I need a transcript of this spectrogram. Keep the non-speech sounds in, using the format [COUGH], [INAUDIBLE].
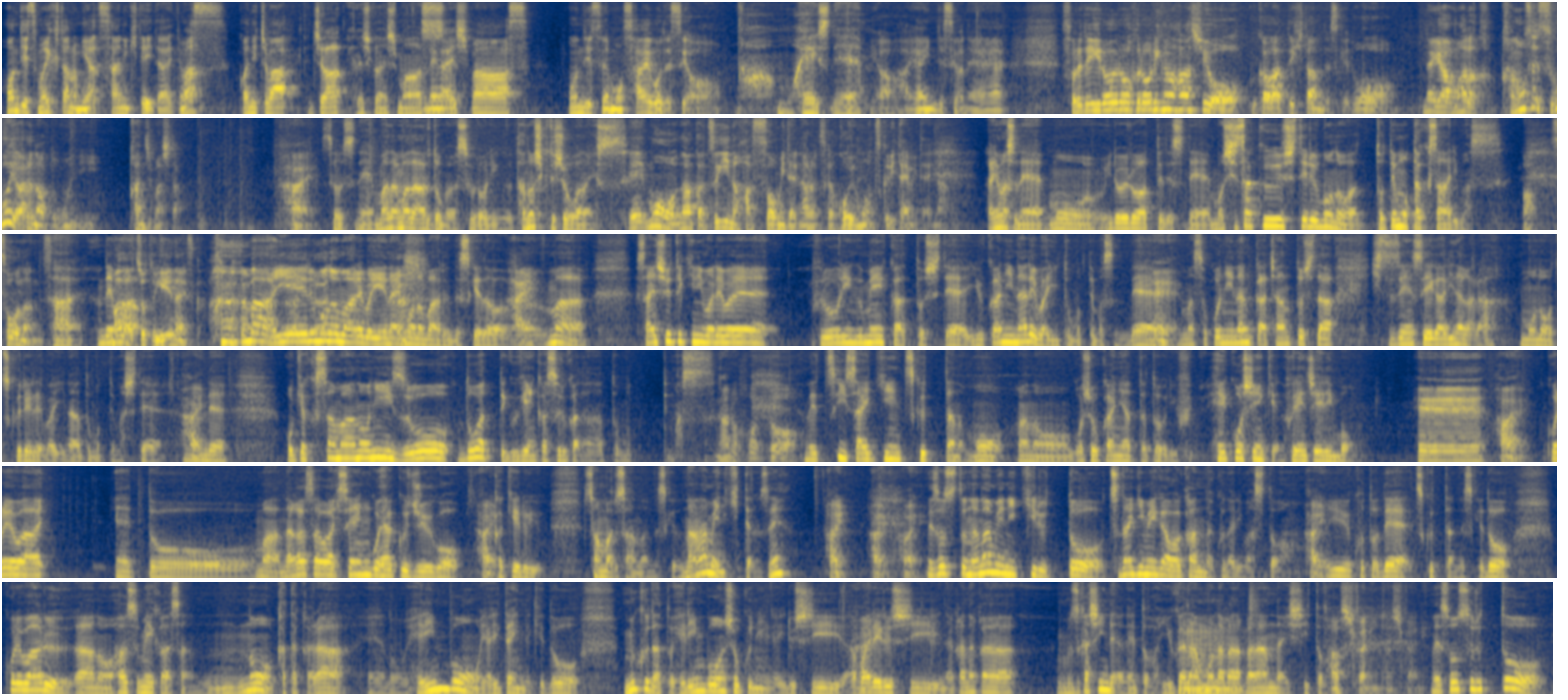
本日も生田の宮津さんに来ていただいてます。こんにちは。こんにちは。よろしくお願いします。お願いします。本日でもう最後ですよ。もう早いですね。いや早いんですよね。それでいろいろフローリングの話を伺ってきたんですけどねいやまだか可能性すごいあるなと思いに感じましたはいそうですね。まだまだあると思います。フローリング楽しくてしょうがないです。えもうなんか次の発想みたいになるんですか？こういうものを作りたいみたいなありますね。もういろいろあってですね。もう試作してるものはとてもたくさんあります。あそうなんですか、はい。でまだちょっと言えないですか？[LAUGHS] まあ言えるものもあれば言えないものもあるんですけど、はいまあ最終的に我々フローリングメーカーとして床になればいいと思ってますんで、ええ。まあ、そこになんかちゃんとした必然性がありながらものを作れればいいなと思ってまして、はい。なんでお客様のニーズをどうやって具現化するかだなと思ってます。なるほど。でつい最近作ったのもあのご紹介にあった通りふ平行四辺形のフレンチヘリンボーン。へえはい。これは、えっとまあ長さは 1515×303 なんですけど、斜めに切ってあるんですね。はいはいはい。でそうすると斜めに切るとつなぎ目が分かんなくなりますと、はい。い、うことで作ったんですけどこれはあるあのハウスメーカーさんの方から、えーあのヘリンボーンをやりたいんだけど無垢だとヘリンボーン職人がいるし暴れるし、なかなか難しいんだよねと。床暖もなかなかなんないしと。確かに確かに。でそうすると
